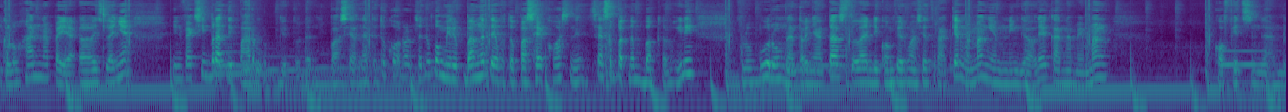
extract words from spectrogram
keluhan apa ya eh, istilahnya infeksi berat di paru gitu dan pas saya lihat itu kok rasanya kok mirip banget ya waktu pas saya kos nih saya sempat nebak kalau ini flu burung dan ternyata setelah dikonfirmasi terakhir memang yang meninggalnya karena memang COVID-19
